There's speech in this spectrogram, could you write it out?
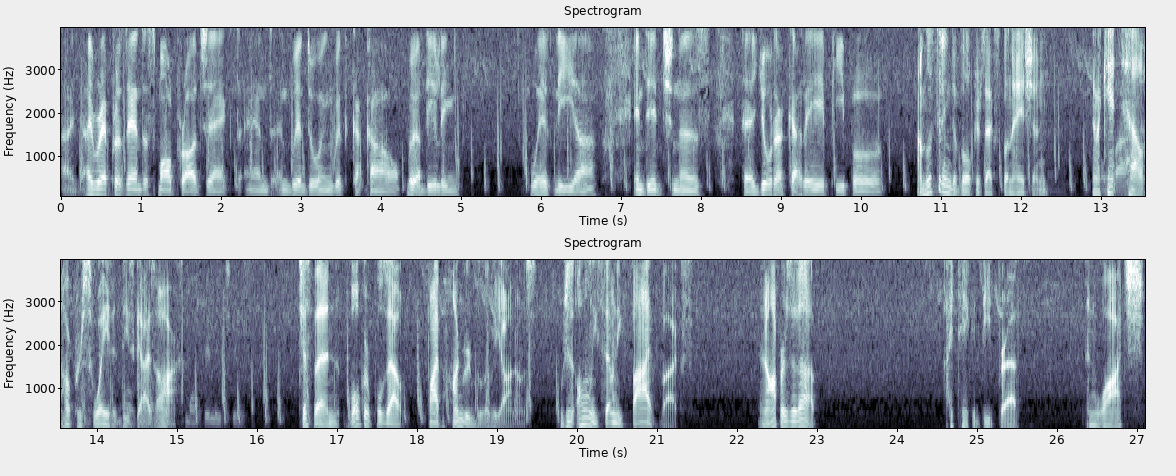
I, I, represent a small project and, and we're doing with cacao, we're dealing with the uh, indigenous uh, Yuracare people. I'm listening to Volker's explanation, and I can't tell how persuaded these guys are. Just then, Volker pulls out 500 Bolivianos, which is only 75 bucks, and offers it up. I take a deep breath and watch,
